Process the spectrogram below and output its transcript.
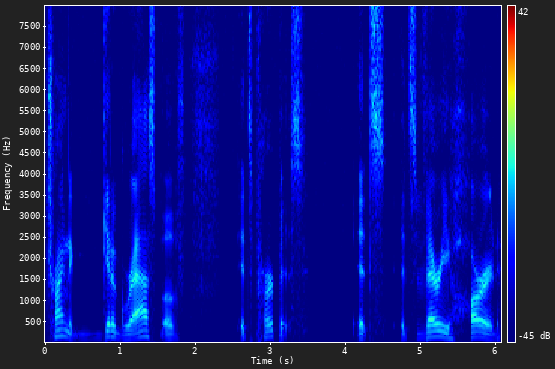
trying to get a grasp of its purpose. It's it's very hard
